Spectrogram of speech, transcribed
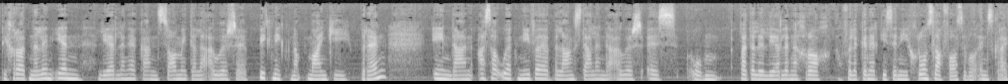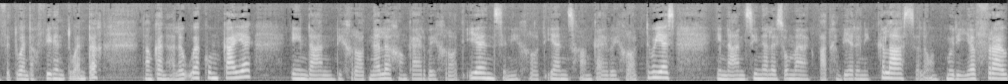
Die graad 0 en 1 leerdlinge kan saam met hulle ouers 'n piknikmandjie bring en dan as daar ook nuwe belangstellende ouers is om wat hulle leerdlinge graag of hulle kindertjies in die grondslagfase wil inskryf vir 2024, dan kan hulle ook kom kuier en dan die graad 0 gaan kuier by graad 1s en die graad 1s gaan kuier by graad 2s en dan sien hulle sommer wat gebeur in die klas, hulle ontmoet die juffrou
